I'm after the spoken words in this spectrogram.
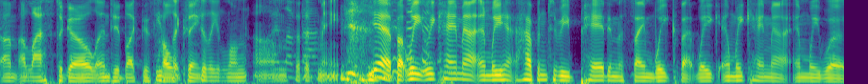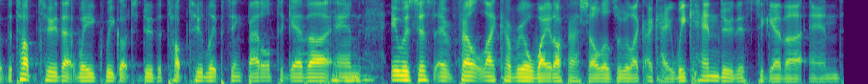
um, Elastigirl and did like this These whole like thing. silly long arms love that I'd that. made. yeah, but we, we came out and we happened to be paired in the same week that week, and we came out and we were the top two that week. We got to do the top two lip sync battle together, and it was just it felt like a real weight off our shoulders. We were like, okay, we can do this together, and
